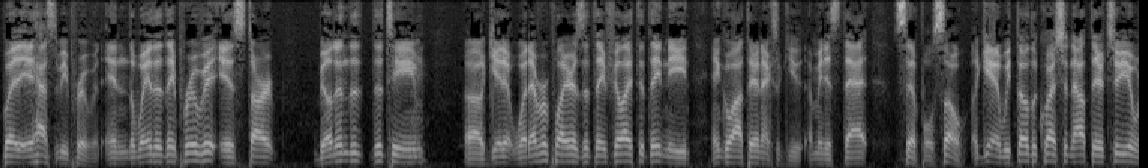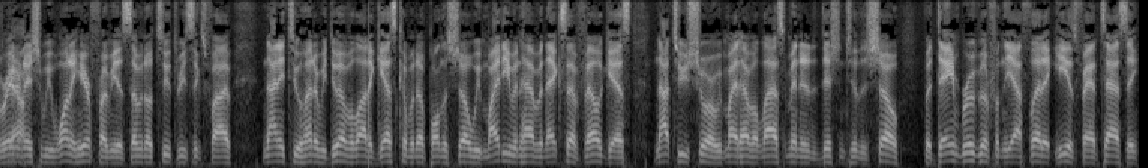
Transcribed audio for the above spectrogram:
but it has to be proven. And the way that they prove it is start building the, the team, uh, get it whatever players that they feel like that they need, and go out there and execute. I mean, it's that simple. So again, we throw the question out there to you, Raider Yeah. Nation. We want to hear from you at 702-365-9200. We do have a lot of guests coming up on the show. We might even have an XFL guest. Not too sure. We might have a last minute addition to the show. But Dane Brugler from the Athletic, he is fantastic.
